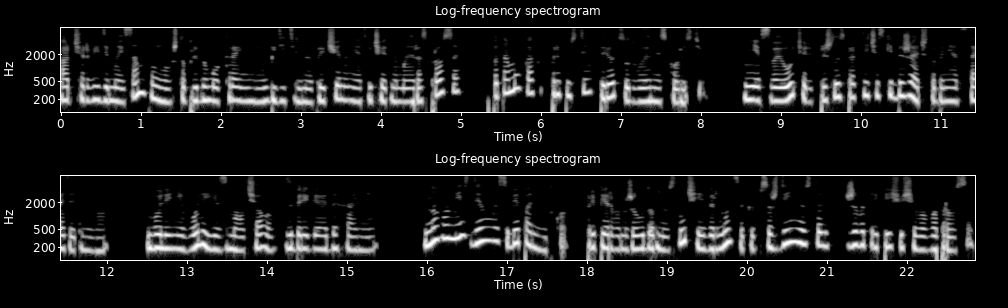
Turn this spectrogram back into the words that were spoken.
Арчер, видимо, и сам понял, что придумал крайне неубедительную причину не отвечать на мои расспросы, потому как припустил вперед с удвоенной скоростью. Мне, в свою очередь, пришлось практически бежать, чтобы не отстать от него. Волей-неволей я замолчала, сберегая дыхание. Но в уме сделала себе пометку при первом же удобном случае вернуться к обсуждению столь животрепещущего вопроса.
